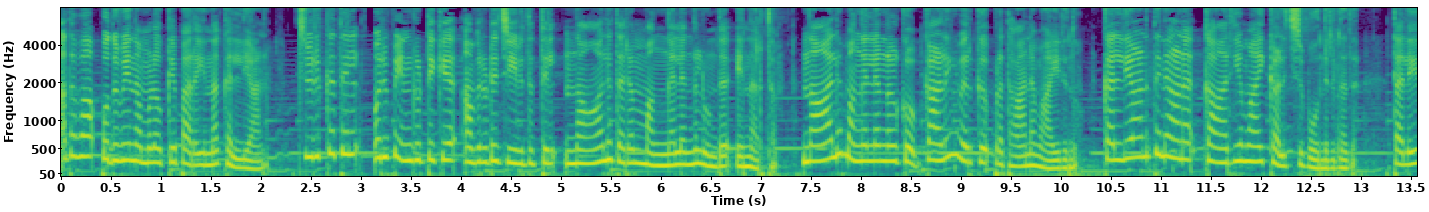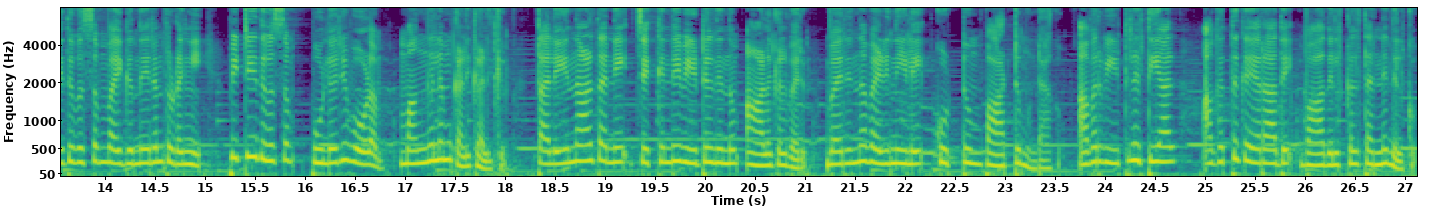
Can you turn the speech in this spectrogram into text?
അഥവാ പൊതുവെ നമ്മളൊക്കെ പറയുന്ന കല്യാണം. ചുരുക്കത്തിൽ ഒരു പെൺകുട്ടിക്ക് അവരുടെ ജീവിതത്തിൽ നാല് തരം മംഗലങ്ങളുണ്ട് എന്നർത്ഥം. നാല് മംഗലങ്ങൾക്കും കളി ഇവർക്ക് പ്രധാനമായിരുന്നു. കല്യാണത്തിനാണ് കാര്യമായി കളിച്ചു പോന്നിരുന്നത്. തലേ ദിവസം വൈകുന്നേരം തുടങ്ങി പിറ്റേ ദിവസം പുലരുവോളം മംഗലം കളി കളിക്കും. തലേന്നാൾ തന്നെ ചെക്കന്റെ വീട്ടിൽ നിന്നും ആളുകൾ വരും. വരുന്ന വഴിനീളെ കൊട്ടും പാട്ടുമുണ്ടാകും. അവർ വീട്ടിലെത്തിയാൽ അകത്ത് കയറാതെ വാതിൽക്കൽ തന്നെ നിൽക്കും.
